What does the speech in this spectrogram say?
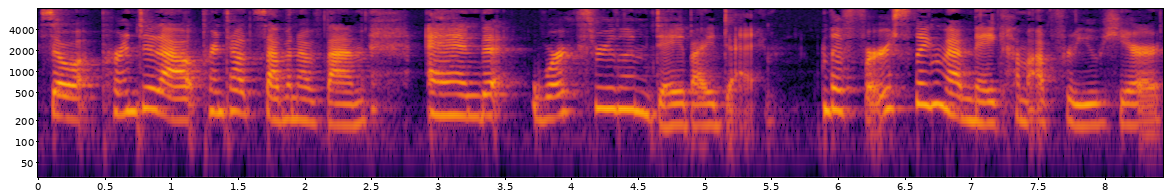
So, print it out, print out seven of them, and work through them day by day. The first thing that may come up for you here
